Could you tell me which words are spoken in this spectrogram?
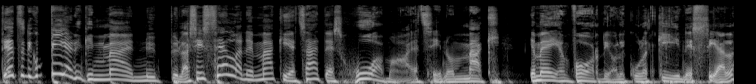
tiedätkö, niin kuin pienikin mäen nyppylä. Siis sellainen mäki, että sä et edes huomaa, että siinä on mäki. ja meidän Fordi oli kuule kiinni siellä.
